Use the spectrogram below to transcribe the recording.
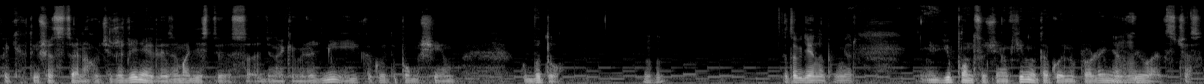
каких-то еще социальных учреждениях для взаимодействия с одинокими людьми и какой-то помощи им в быту. Это где, например? Японцы очень активно такое направление угу. развивают сейчас.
